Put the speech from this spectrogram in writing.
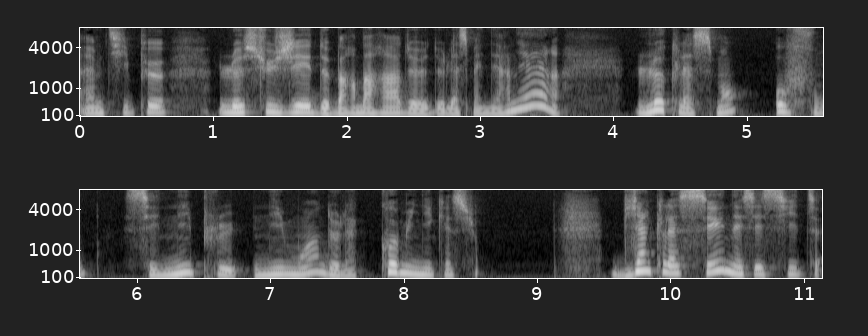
un petit peu le sujet de Barbara de, de la semaine dernière. Le classement, au fond, c'est ni plus ni moins de la communication. Bien classé nécessite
